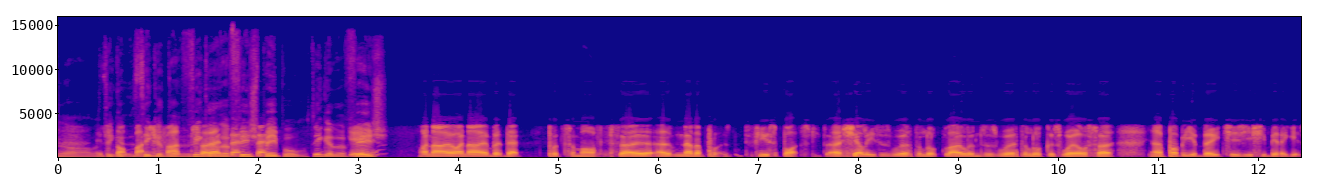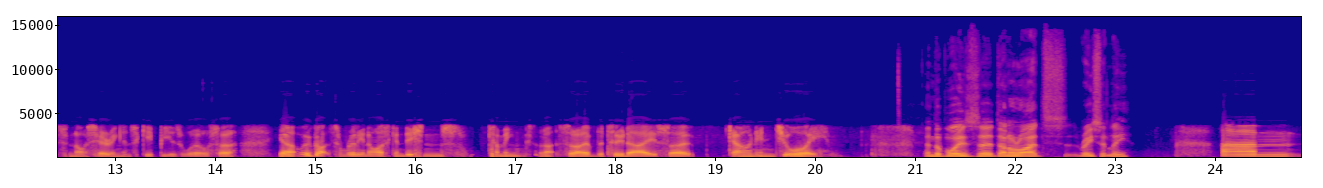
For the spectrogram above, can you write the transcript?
Oh, It's think not of, much think of fun. the, think So of that- the that- fish, that- people. Think of the Yeah. fish. I know, I know, but that puts them off. So another few spots, uh, Shelley's is worth a look, Lowlands is worth a look as well. So you know, probably your beaches, you should better get some nice herring and skippy as well. So you know, we've got some really nice conditions coming uh, so over the two days. So go and enjoy. And the boys uh, done all right recently? Um,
